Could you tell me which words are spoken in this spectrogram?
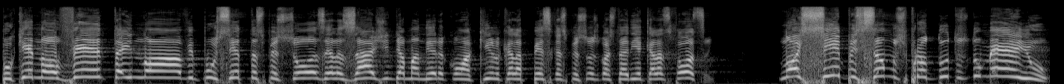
Porque 99% das pessoas, elas agem da maneira com aquilo que ela pensa que as pessoas gostariam que elas fossem. Nós sempre somos produtos do meio.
